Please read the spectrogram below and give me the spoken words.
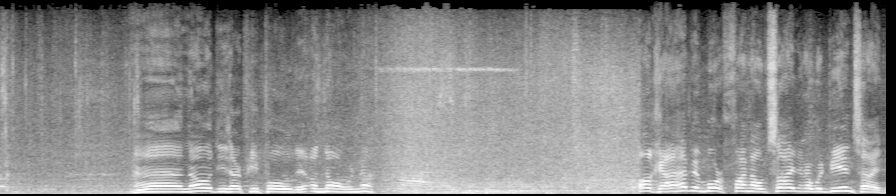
him. Uh, no, these are people that unknown. Okay, I'm having more fun outside than I would be inside.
